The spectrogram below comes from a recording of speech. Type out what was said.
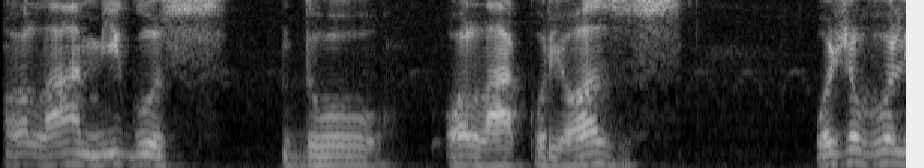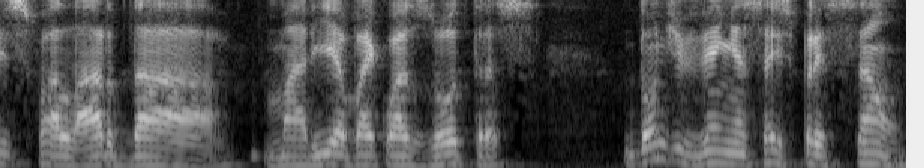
Olá, amigos do Olá Curiosos. Hoje eu vou lhes falar da Maria vai com as outras. De onde vem essa expressão?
